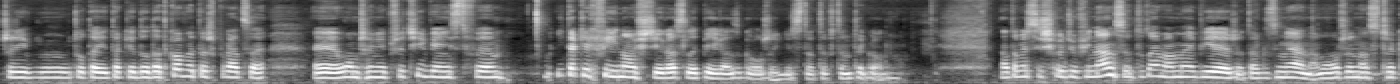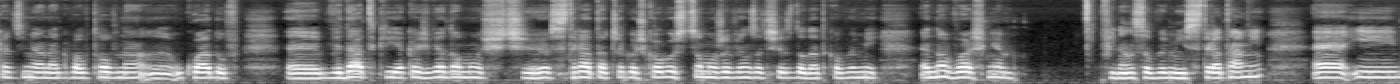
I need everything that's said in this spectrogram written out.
czyli tutaj takie dodatkowe też prace, e, łączenie przeciwieństw e, i takie chwiejności, raz lepiej, raz gorzej niestety w tym tygodniu. Natomiast jeśli chodzi o finanse, tutaj mamy wieżę, tak, zmiana. Może nas czekać zmiana gwałtowna układów, wydatki, jakaś wiadomość, y, strata czegoś, kogoś, co może wiązać się z dodatkowymi, e, no właśnie, finansowymi stratami. E, I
